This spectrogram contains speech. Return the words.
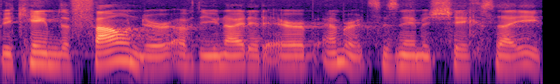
became the founder of the United Arab Emirates. His name is Sheikh Zayed.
